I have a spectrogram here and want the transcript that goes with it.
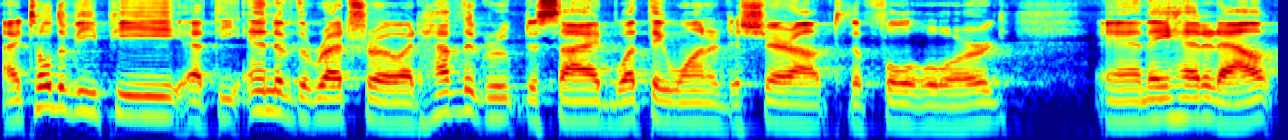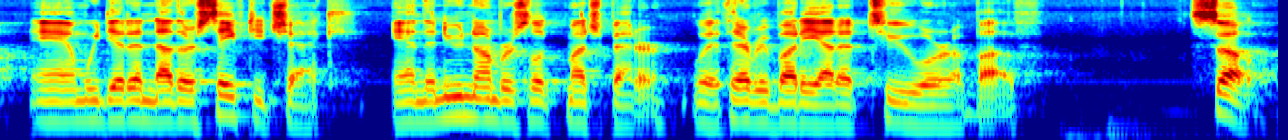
I told the VP at the end of the retro I'd have the group decide what they wanted to share out to the full org, and they headed out and we did another safety check, and the new numbers looked much better with everybody at a 2 or above. So,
